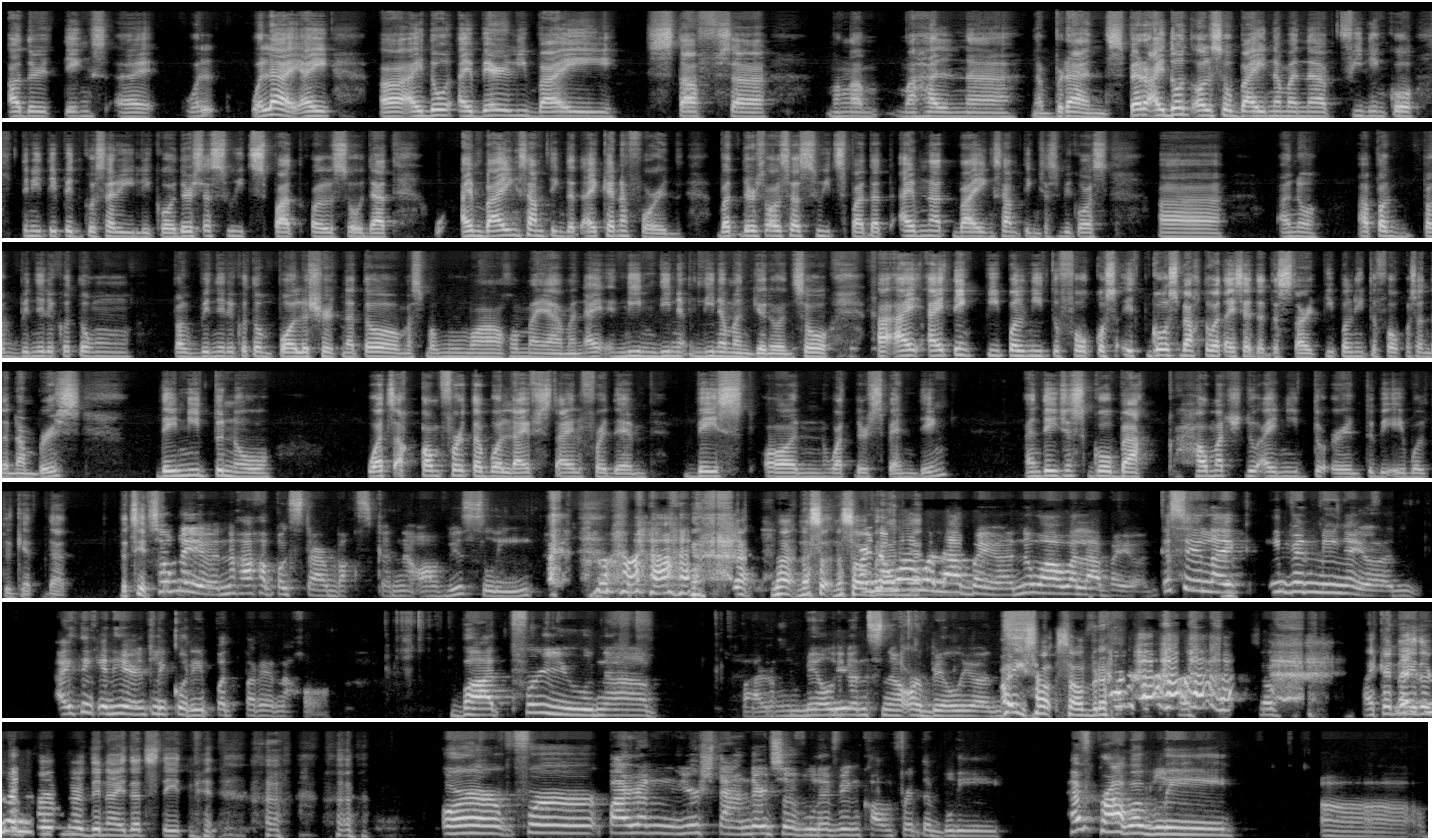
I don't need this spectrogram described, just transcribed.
other things I well wala I uh, I don't I barely buy stuff sa mga mahal na na brands. Pero I don't also buy naman na feeling ko tinitipid ko sarili ko. There's a sweet spot also that I'm buying something that I can afford, but there's also a sweet spot that I'm not buying something just because uh ano, ah, pag pag binili ko tong pag binili ko tong polo shirt na to, mas magmumukha ako mayaman. Ay, hindi, hindi, hindi naman ganoon. So, uh, I, I think people need to focus. It goes back to what I said at the start. People need to focus on the numbers. They need to know what's a comfortable lifestyle for them based on what they're spending. And they just go back how much do i need to earn to be able to get that? That's it. So ngayon nakakapag Starbucks ka na obviously. Na, na, na, na. or nawawala ba yun? Nawawala ba yun? Kasi like even me ngayon I think inherently kuripot pa rin ako. But for you na parang millions na or billions. Ay so, sobra. So, I can neither confirm nor deny that statement. or for parang your standards of living comfortably have probably uh,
